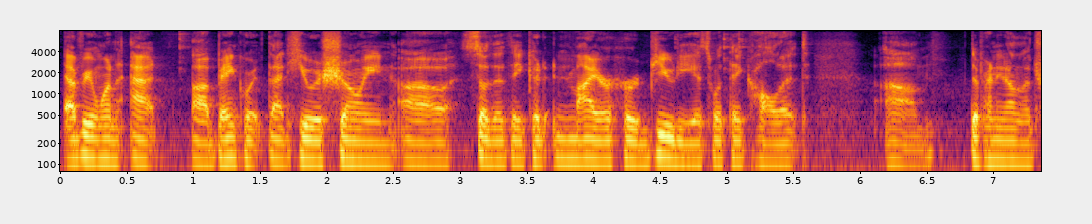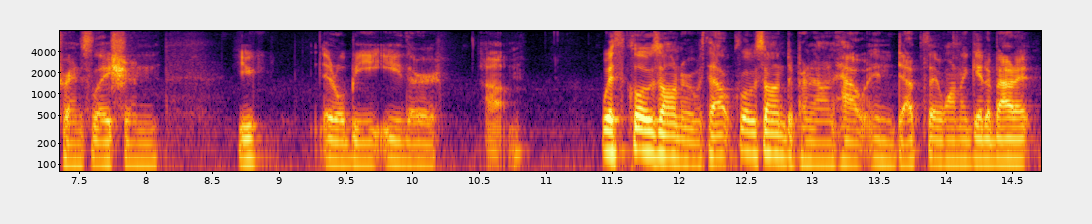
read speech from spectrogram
everyone at a banquet that he was showing uh, so that they could admire her beauty, is what they call it. Um, depending on the translation, you it'll be either um, with clothes on or without clothes on, depending on how in depth they want to get about it.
